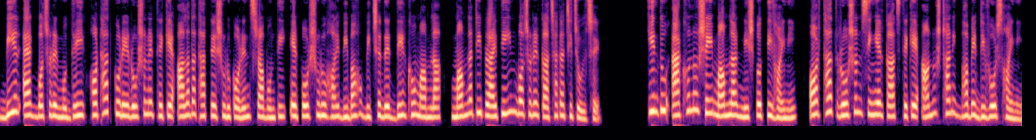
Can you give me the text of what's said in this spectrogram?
বিয়ের এক বছরের মধ্যেই হঠাৎ করে রোশনের থেকে আলাদা থাকতে শুরু করেন শ্রাবন্তী। এরপর শুরু হয় বিবাহ বিচ্ছেদের দীর্ঘ মামলা। মামলাটি প্রায় তিন বছরের কাছাকাছি চলছে। কিন্তু এখনও সেই মামলার নিষ্পত্তি হয়নি। অর্থাৎ রোশন সিংয়ের কাছ থেকে আনুষ্ঠানিকভাবে ডিভোর্স হয়নি।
